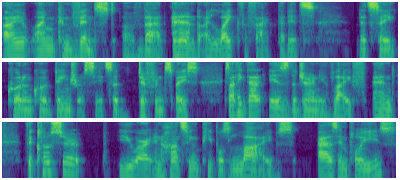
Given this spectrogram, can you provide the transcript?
I, I, am convinced of that, and I like the fact that it's, let's say, quote unquote, dangerous. It's a different space because I think that is the journey of life, and the closer you are enhancing people's lives as employees,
